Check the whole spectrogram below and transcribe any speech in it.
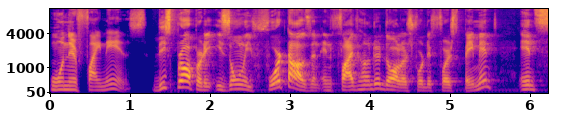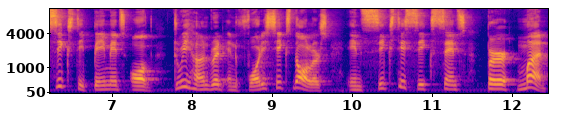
owner finance. This property is only $4,500 for the first payment and 60 payments of $346.66 per month,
